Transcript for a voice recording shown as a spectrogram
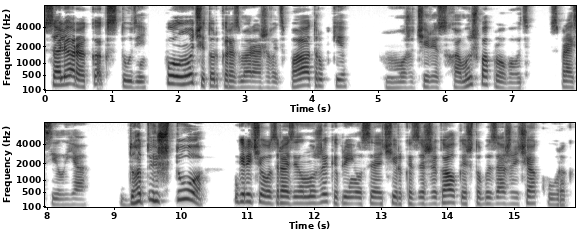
Соляра как студень. Полночи только размораживать патрубки. Может, через хамыш попробовать? Спросил я. Да ты что? Горячо возразил мужик и принялся чиркать зажигалкой, чтобы зажечь окурок.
